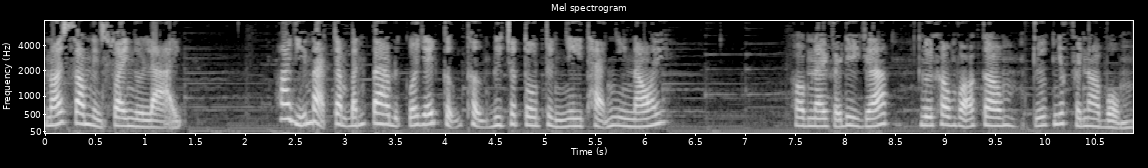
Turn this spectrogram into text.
Nói xong liền xoay người lại, Hoa dĩ mạc cầm bánh bao được gói giấy cẩn thận đi cho Tô Trừng Nhi thản nhiên nói. Hôm nay phải đi gấp, người không võ công, trước nhất phải no bụng.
